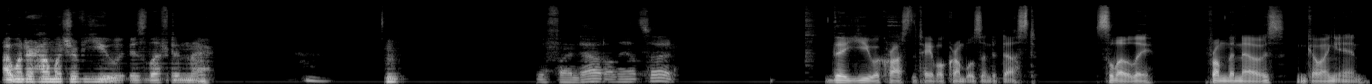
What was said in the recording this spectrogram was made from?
I wonder how much of you is left in there. Hmm. We'll find out on the outside. the U across the table crumbles into dust, slowly, from the nose and going in.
